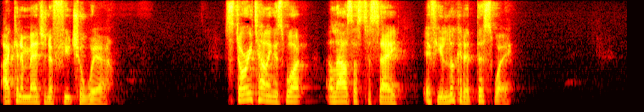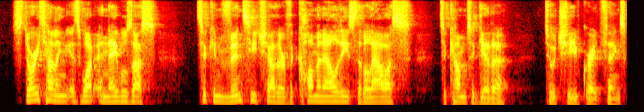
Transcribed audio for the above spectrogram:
I can imagine a future where. Storytelling is what allows us to say, if you look at it this way. Storytelling is what enables us to convince each other of the commonalities that allow us to come together to achieve great things.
